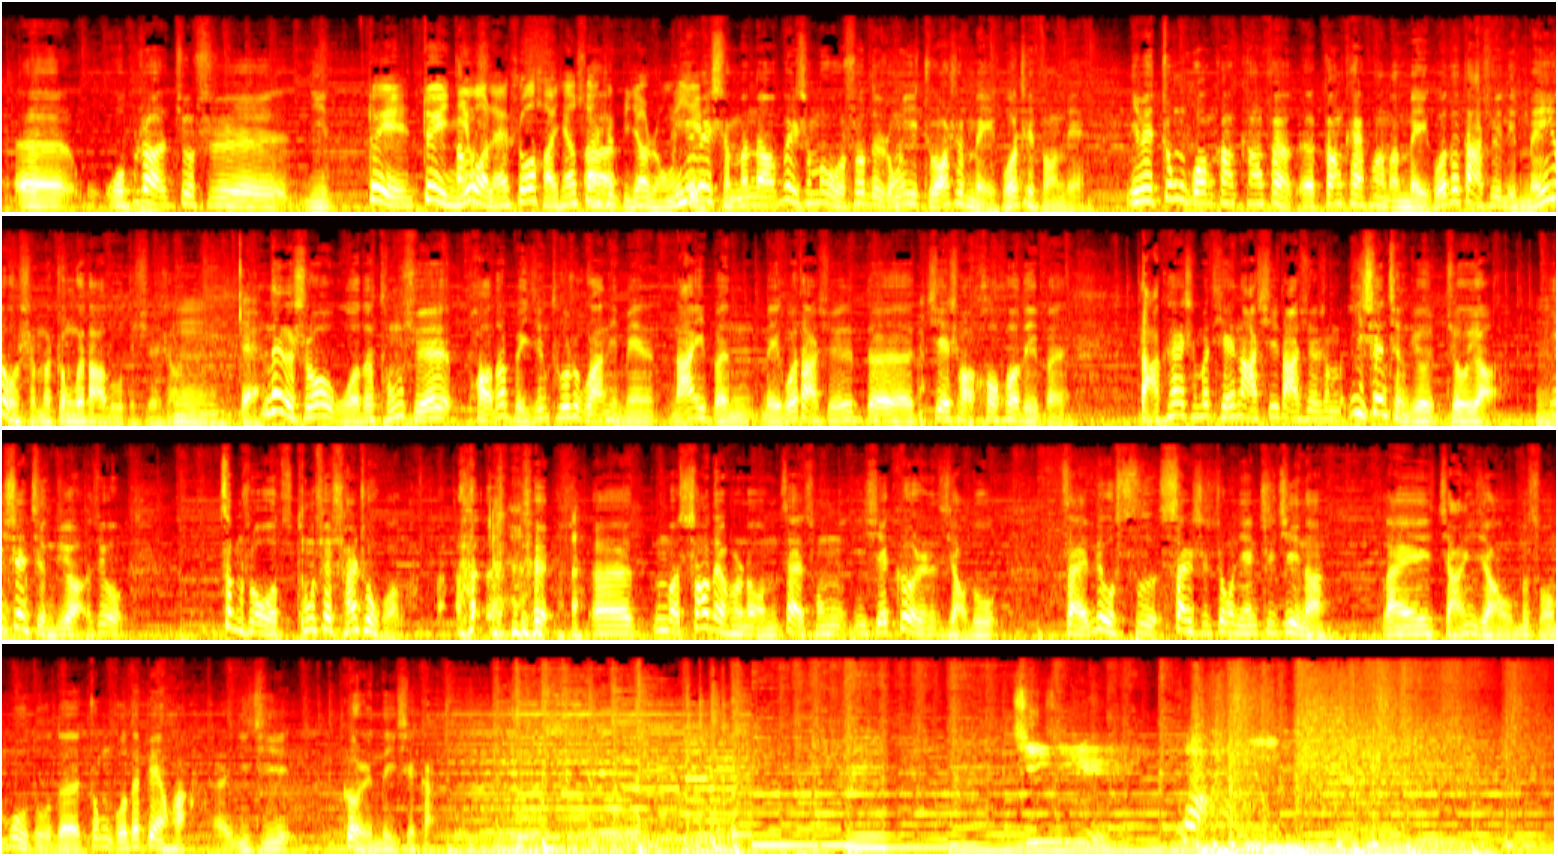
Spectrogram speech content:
呃，我不知道，就是你对对你我来说，好像算是比较容易。因为什么呢？为什么我说的容易？主要是美国这方面，因为中国刚刚放呃刚开放的，美国的大学里没有什么中国大陆的学生。嗯，对。那个时候，我的同学跑到北京图书馆里面拿一本美国大学的介绍，厚厚的一本，打开什么田纳西大学什么，一申请就就要，一申请就要，就这么说，我同学全出国了。对，呃，那么稍等会儿呢，我们再从一些个人的角度，在六四三十周年之际呢。来讲一讲我们所目睹的中国的变化，呃，以及个人的一些感触。今日话题，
